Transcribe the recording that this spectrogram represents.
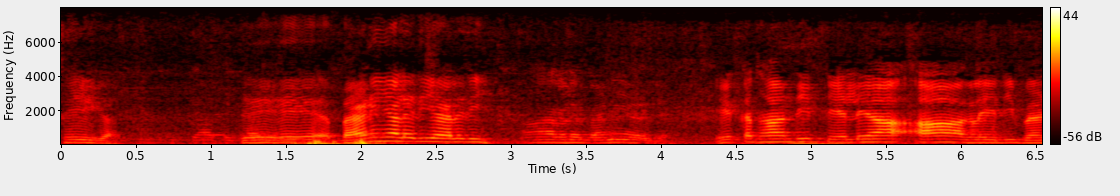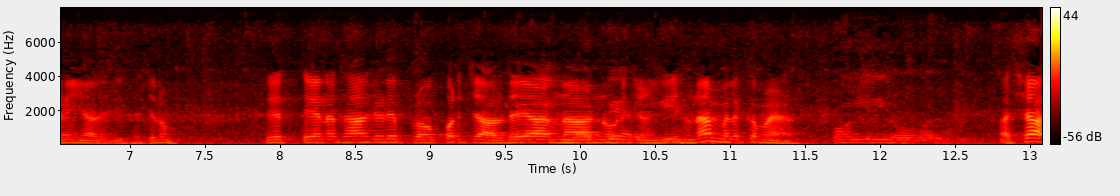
ਠੀਕ ਆ। ਤੇ ਬਹਿਣੀ ਵਾਲੇ ਦੀ ਅਗਲੇ ਦੀ? ਆ ਅਗਲੇ ਬਣੀ ਹੋਏ ਜੇ ਇੱਕ ਥਾਂ ਦੀ ਤੇਲ ਆ ਆ ਅਗਲੇ ਦੀ ਬਹਿਣੀ ਵਾਲੇ ਦੀ ਸੱਜਣੋ। ਤੇ ਤਿੰਨ ਥਾਂ ਜਿਹੜੇ ਪ੍ਰੋਪਰ ਚੱਲਦੇ ਆ ਨਾਲ ਨੂੰ ਚੰਗੀ ਹਨਾ ਮਿਲਕ ਮੈਨ ਪੋਲੀ ਰੋਵਰ ਦੀ ਅੱਛਾ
